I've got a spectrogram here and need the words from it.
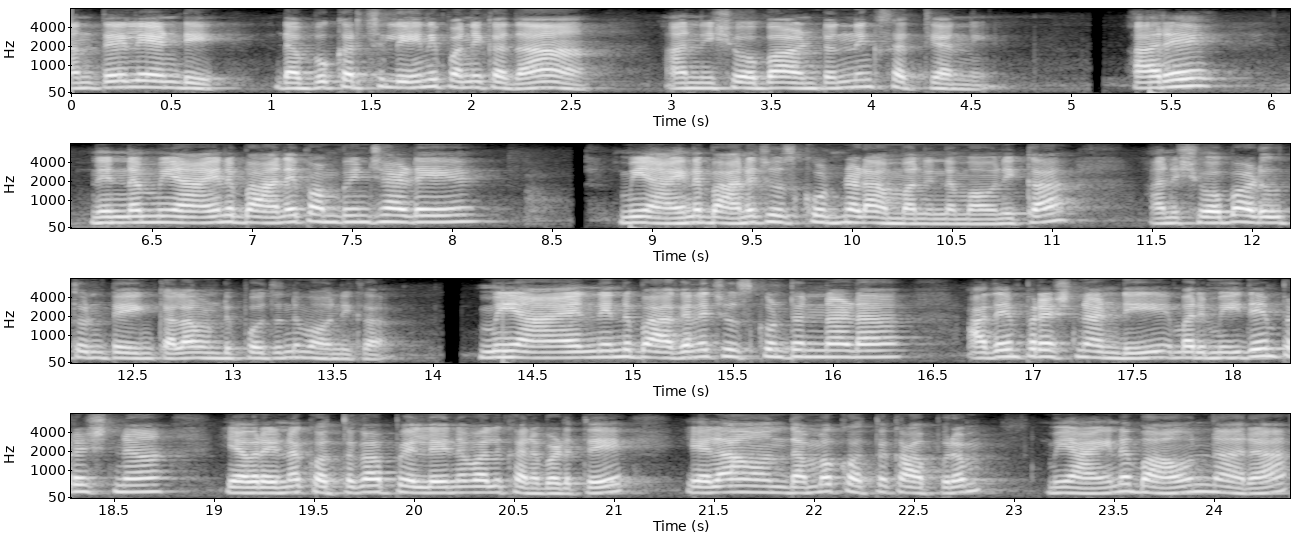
అంతేలేండి డబ్బు ఖర్చు లేని పని కదా అని శోభ అంటుంది ఇంక సత్యాన్ని. అరే నిన్న మీ ఆయన బాగానే పంపించాడే. మీ ఆయన బాగానే చూసుకుంటున్నాడా అమ్మ నిన్న మౌనిక అని శోభ అడుగుతుంటే ఇంకలా ఉండిపోతుంది మౌనిక. మీ ఆయన నిన్ను బాగానే చూసుకుంటున్నాడా? అదేం ప్రశ్న అండి? మరి మీదేం ప్రశ్న? ఎవరైనా కొత్తగా పెళ్ళైన వాళ్ళు కనబడితే ఎలా ఉందమ్మా కొత్త కాపురం? మీ ఆయన బాగున్నారా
